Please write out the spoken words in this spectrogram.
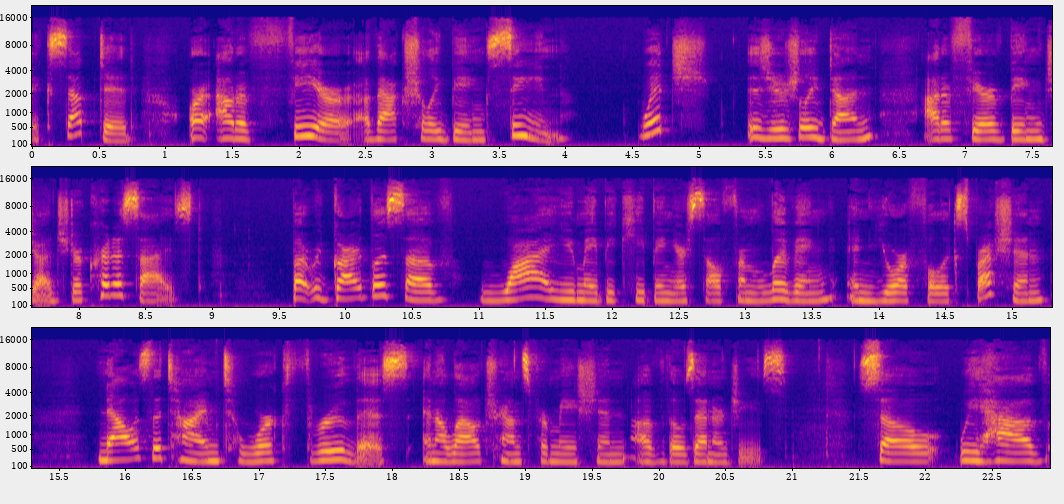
accepted or out of fear of actually being seen, which is usually done out of fear of being judged or criticized. But regardless of why you may be keeping yourself from living in your full expression, now is the time to work through this and allow transformation of those energies. So, we have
